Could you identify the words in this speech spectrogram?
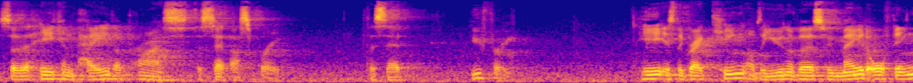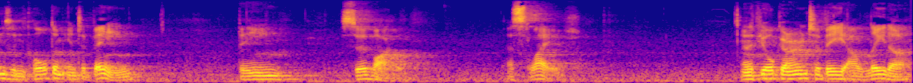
so that he can pay the price to set us free, to set you free. He is the great King of the universe who made all things and called them into being, being servile, a slave. And if you're going to be a leader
